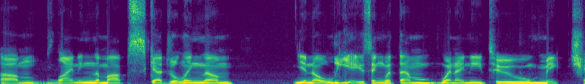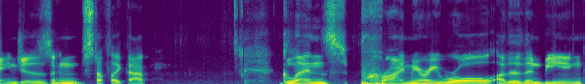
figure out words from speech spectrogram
um, lining them up, scheduling them, you know, liaising with them when I need to make changes and stuff like that. Glenn's primary role, other than being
